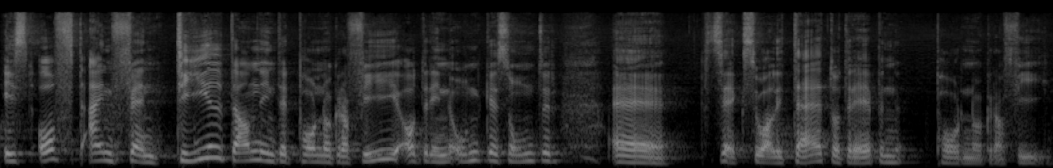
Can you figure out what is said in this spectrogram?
ist oft ein Ventil dann in der Pornografie oder in ungesunder äh, Sexualität oder eben Pornografie.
